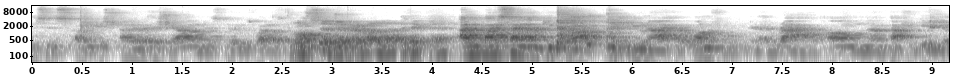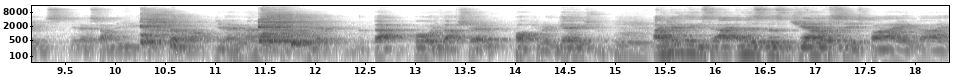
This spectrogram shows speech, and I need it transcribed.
this is, I mean, History, I don't know History Ireland is doing as well as it was. still doing very well, I think. Yeah. And by saying that, people like you, know, you and I had a wonderful, you know, row on um, Patrick Egan's, you know, Sunday show, you know, and you know, that boy, that showed popular engagement. Mm. I don't think it's, I, and there's, there's jealousies by, by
